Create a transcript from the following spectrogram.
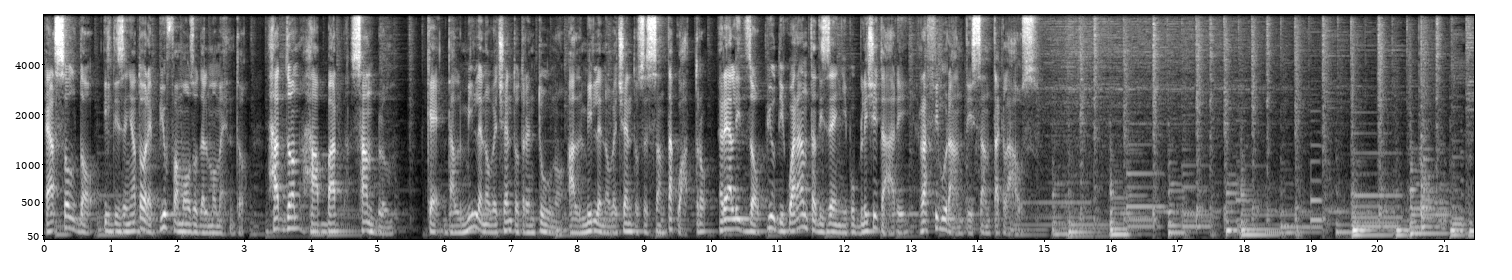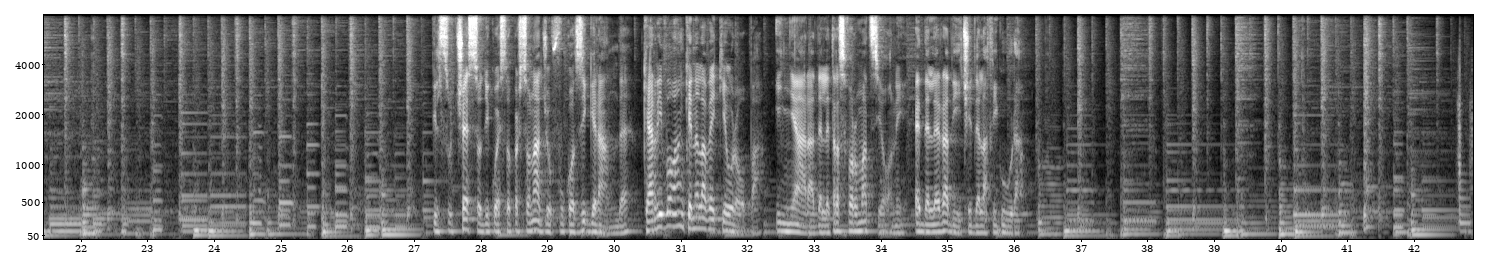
e assoldò il disegnatore più famoso del momento, Haddon Hubbard Sandblom, che dal 1931 al 1964 realizzò più di 40 disegni pubblicitari raffiguranti Santa Claus. Il successo di questo personaggio fu così grande che arrivò anche nella vecchia Europa, ignara delle trasformazioni e delle radici della figura.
